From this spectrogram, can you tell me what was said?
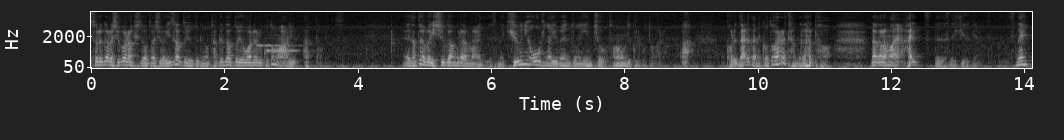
それからしばらくして私はいざという時の武田と呼ばれることもありあったわけです。え例えば1週間ぐらい前にですね急に大きなイベントの委員長を頼んでくることがある。あこれ誰かに断られたんだなと。だからまあ、はいっつってですね、引き受けるということですね。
